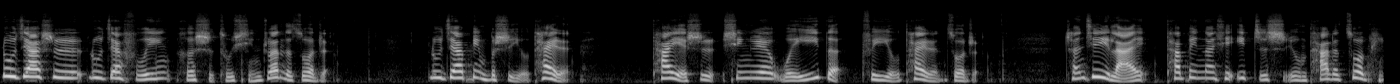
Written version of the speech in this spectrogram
路加是《路加福音》和《使徒行传》的作者。路加并不是犹太人，他也是新约唯一的非犹太人作者。长期以来，他被那些一直使用他的作品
